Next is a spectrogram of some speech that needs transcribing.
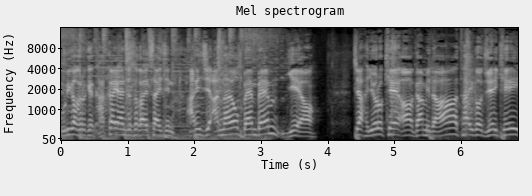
우리가 그렇게 가까이 앉아서 갈 사이즈는 아니지 않나요? 뱀뱀? 예. yeah. 자 요렇게 아, 갑니다. 타이거 JK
